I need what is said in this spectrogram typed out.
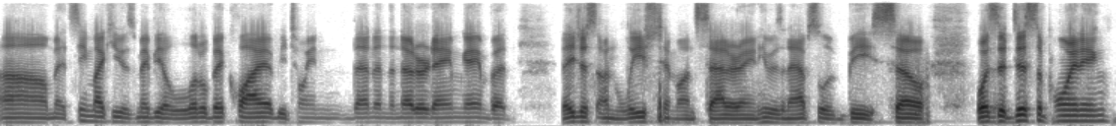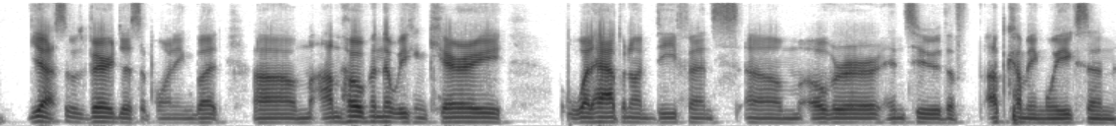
Um, it seemed like he was maybe a little bit quiet between then and the Notre Dame game, but they just unleashed him on Saturday, and he was an absolute beast. So, was it disappointing? Yes, it was very disappointing, but um, I'm hoping that we can carry what happened on defense um, over into the upcoming weeks and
